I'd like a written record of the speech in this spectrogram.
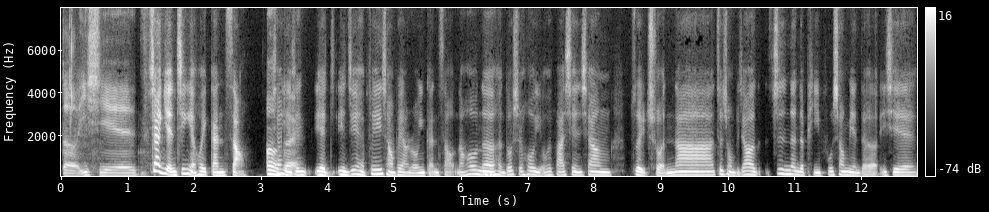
的一些，像眼睛也会干燥，嗯，像眼睛眼眼睛也非常非常容易干燥。然后呢，嗯、很多时候也会发现，像嘴唇啊这种比较稚嫩的皮肤上面的一些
